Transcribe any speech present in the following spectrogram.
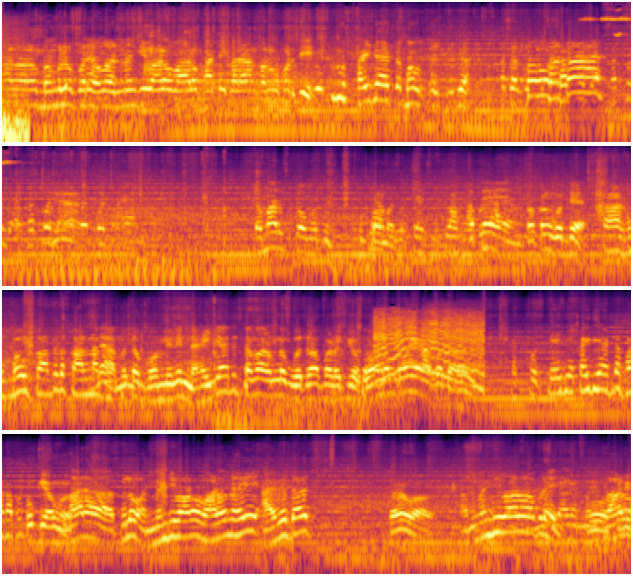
વાળો બંગલો કરે હવે હનુમાનજી વાળો વાળો ખાતે કરામ કરવું પડશે. એટલું થઈ જાય તો બહુ થઈ ગયું. તમારું તો? આપણે ગોતે. બહુ કાપે તો કાલના ના, અમે તો ગોમ નાહી ગયા તો તમારે અમને ગોતવા પડે કયો? ગોમ કોઈ આપો કહી દે કહી દે એટલે ફટાફટ. શું કેવું મારા પેલો હનુમાનજી વાળો વાળો નહીં આવ્યો તો કયો આવે હનુમાનજી વાળો આપણે? વાળો.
